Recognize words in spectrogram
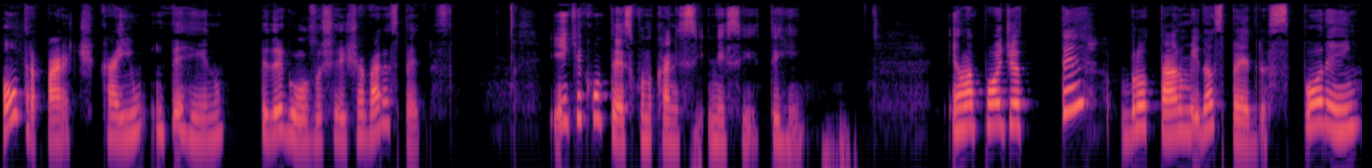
Outra parte caiu em terreno pedregoso, ou seja, várias pedras. E o que acontece quando cai nesse, nesse terreno? Ela pode até brotar no meio das pedras, porém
